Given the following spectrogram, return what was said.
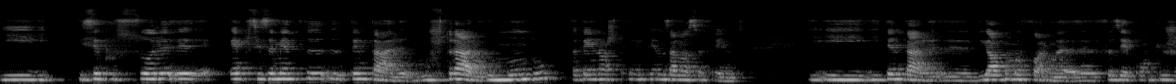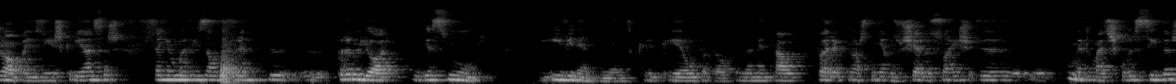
E, e ser professor é, é precisamente tentar mostrar o mundo a quem nós temos à nossa frente e, e, tentar, eh, de alguma forma, eh, fazer com que os jovens e as crianças tenham uma visão diferente eh, para melhor desse mundo. Evidentemente, que, que, é um papel fundamental para que nós tenhamos gerações, pelo menos, mais esclarecidas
